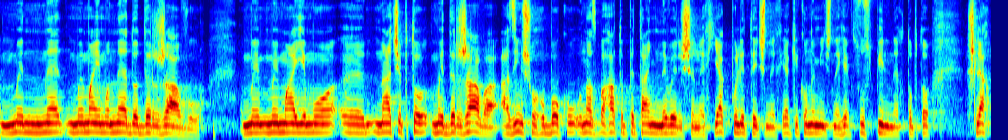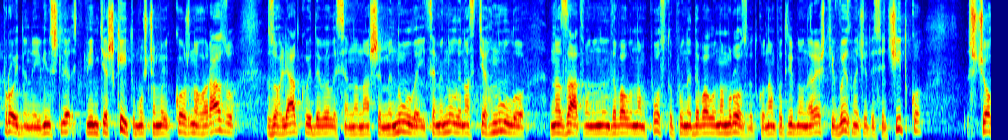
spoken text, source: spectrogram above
ми, не, ми маємо недодержаву. Ми, ми маємо, е, начебто, ми держава, а з іншого боку, у нас багато питань невирішених, як політичних, як економічних, як суспільних. Тобто шлях пройдений. Він шлях, він тяжкий, тому що ми кожного разу з оглядкою дивилися на наше минуле, і це минуле нас тягнуло назад. Воно не давало нам поступу, не давало нам розвитку. Нам потрібно нарешті визначитися чітко. Що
